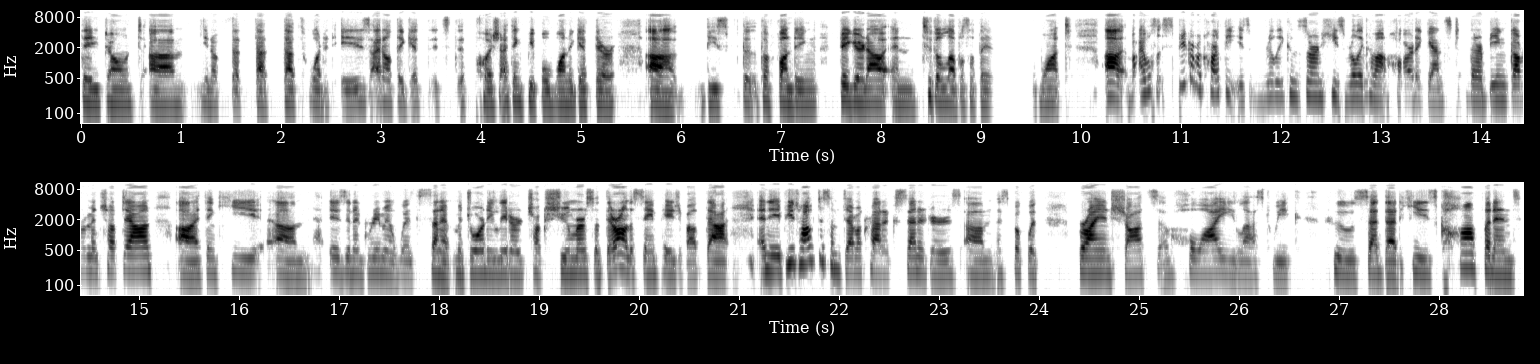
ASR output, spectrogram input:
they don't um, you know that that that's what it is i don't think it, it's the push i think people want to get their uh, these the, the funding figured out and to the levels that they want. Uh, I will say Speaker McCarthy is really concerned. He's really come out hard against there being government shutdown. Uh, I think he um, is in agreement with Senate Majority Leader Chuck Schumer, so they're on the same page about that. And if you talk to some Democratic senators, um, I spoke with Brian Schatz of Hawaii last week who said that he's confident.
